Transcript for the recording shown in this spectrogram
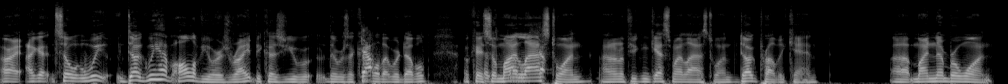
All right, I got so we Doug, we have all of yours right because you there was a couple that were doubled. Okay, so my last one, I don't know if you can guess my last one. Doug probably can. Uh, my number one.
